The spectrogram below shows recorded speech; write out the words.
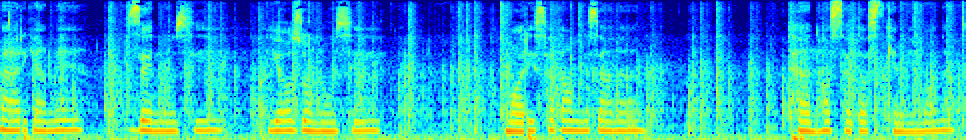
مریم زنوزی یا زنوزی؟ ماری صدام می‌زنن. تنها صداست که میماند.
